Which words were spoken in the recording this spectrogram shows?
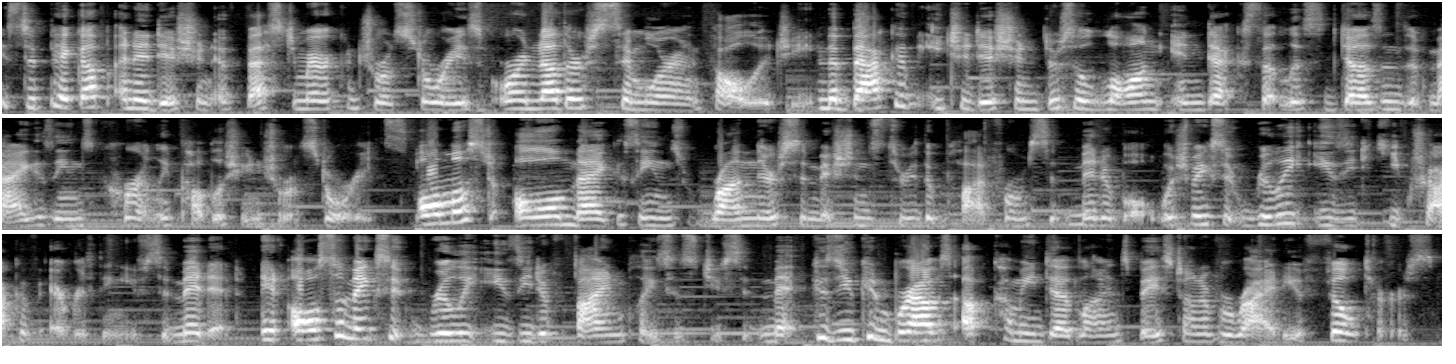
is to pick up an edition of Best American Short Stories or another similar anthology. In the back of each edition, there's a long index that lists dozens of magazines currently publishing short stories. Almost all magazines run their submissions through the platform Submittable, which makes it really easy to keep track of everything you've submitted. It also makes it really easy to find places to submit, because you can browse upcoming deadlines based on a variety of filters.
